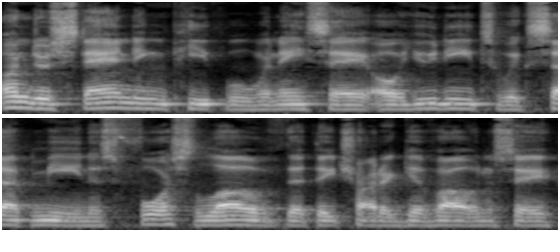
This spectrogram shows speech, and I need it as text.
understanding people when they say oh you need to accept me and this forced love that they try to give out and say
